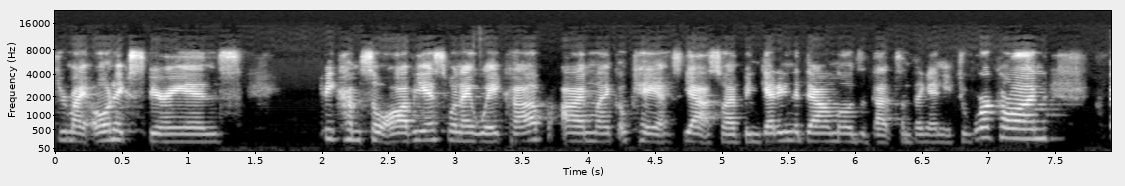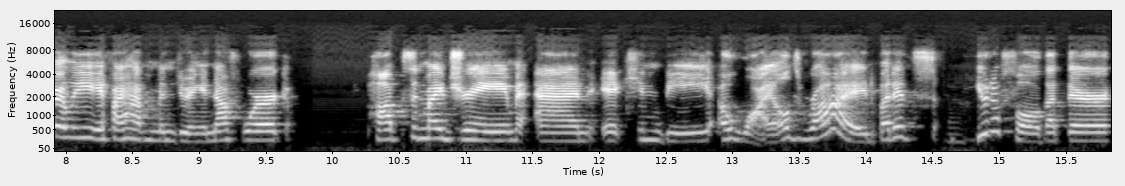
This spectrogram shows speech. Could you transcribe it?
through my own experience, becomes so obvious when I wake up. I'm like, okay, yeah, so I've been getting the downloads. That's something I need to work on. Clearly, if I haven't been doing enough work, pops in my dream and it can be a wild ride but it's beautiful that there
